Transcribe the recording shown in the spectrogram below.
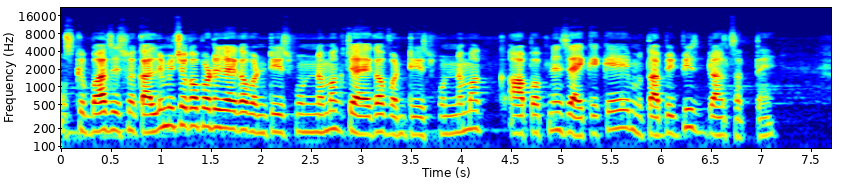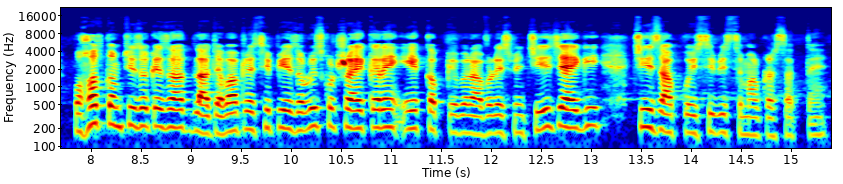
उसके बाद इसमें काली मिर्चों का पाउडर जाएगा वन टीस्पून नमक जाएगा वन टीस्पून नमक। आप अपने जायके के मुताबिक भी डाल सकते हैं। बहुत कम चीज़ों के साथ लाजवाब रेसिपी है, ज़रूर इसको ट्राई करें। एक कप के बराबर इसमें चीज़ जाएगी। चीज़ आप कोई सी भी इस्तेमाल कर सकते हैं।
